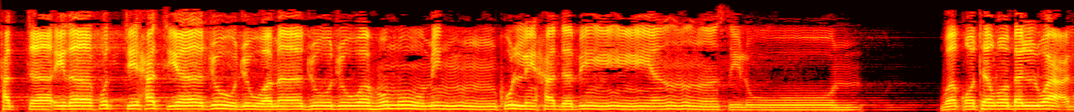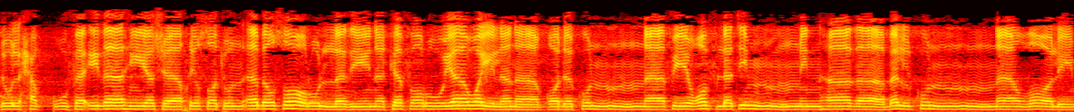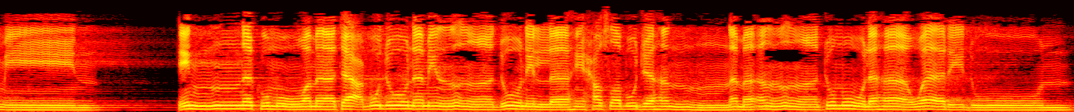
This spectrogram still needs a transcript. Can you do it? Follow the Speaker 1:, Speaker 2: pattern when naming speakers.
Speaker 1: حتى إذا فتحت ياجوج وماجوج وهم من كل حدب ينسلون. وَاقْتَرَبَ الْوَعْدُ الْحَقُّ فَإِذَا هِيَ شَاخِصَةٌ أَبْصَارُ الَّذِينَ كَفَرُوا يَا وَيْلَنَا قَدْ كُنَّا فِي غَفْلَةٍ مِنْ هَذَا بَلْ كُنَّا ظَالِمِينَ. إِنَّكُمْ وَمَا تَعْبُدُونَ مِن دُونِ اللَّهِ حَصَبُ جَهَنَّمَ أَنتُمْ لَهَا وَارِدُونَ.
